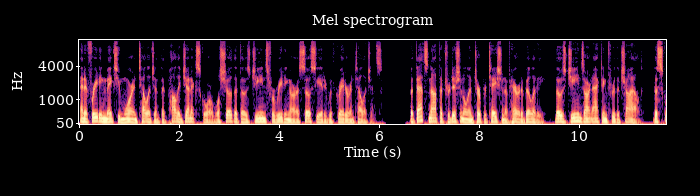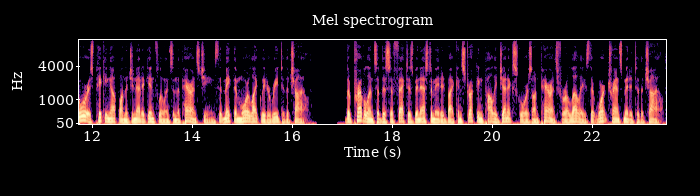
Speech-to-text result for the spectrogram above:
and if reading makes you more intelligent, that polygenic score will show that those genes for reading are associated with greater intelligence. But that's not the traditional interpretation of heritability, those genes aren't acting through the child, the score is picking up on the genetic influence in the parent's genes that make them more likely to read to the child. The prevalence of this effect has been estimated by constructing polygenic scores on parents for alleles that weren't transmitted to the child.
